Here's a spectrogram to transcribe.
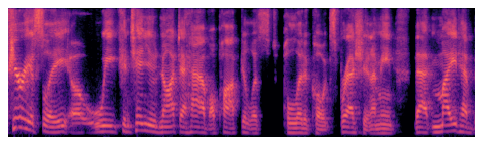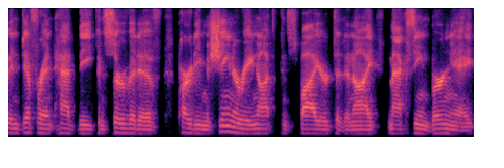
Curiously, uh, we continued not to have a populist political expression. I mean, that might have been different had the Conservative Party machinery not conspired to deny Maxime Bernier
